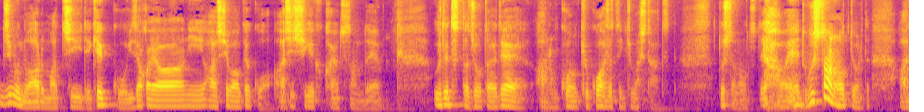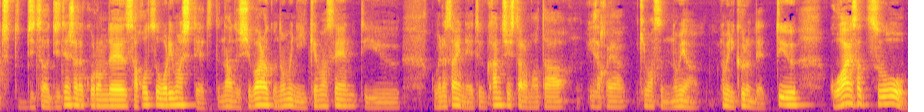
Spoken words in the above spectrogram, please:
ジムのある町で結構居酒屋に足は結構足しげく通ってたんで腕つった状態で「あのこの今日ご挨拶に来ました」っつって「どうしたの?」っつって「いやえどうしたの?」って言われて「あちょっと実は自転車で転んで鎖骨を折りまして」っつって「なのでしばらく飲みに行けません」っていう「ごめんなさいね」っていう感知したらまた居酒屋来ます？飲み屋飲みに来るんでっていうご挨拶を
